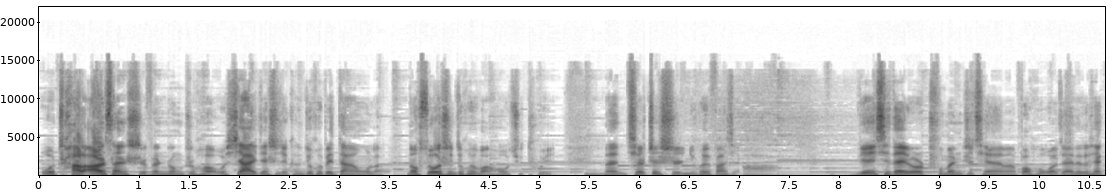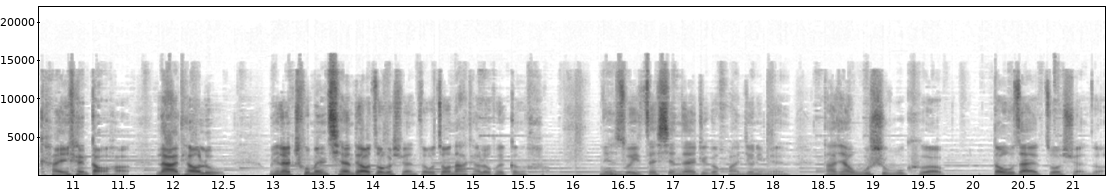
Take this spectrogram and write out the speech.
我差了二三十分钟之后，我下一件事情可能就会被耽误了，那我所有事情就会往后去推。那其实这是你会发现啊，连现在有时候出门之前嘛，包括我在内，都先看一眼导航，哪条路，我现在出门前都要做个选择，我走哪条路会更好。那所以在现在这个环境里面，大家无时无刻都在做选择，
